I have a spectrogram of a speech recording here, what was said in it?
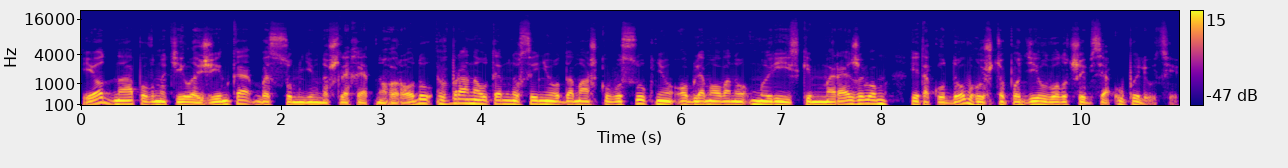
і одна повнотіла жінка, безсумнівно шляхетного роду, вбрана у темно-синю дамашкову сукню, облямовану мирійським мереживом, і таку довгу, що поділ волочився у пилюці.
